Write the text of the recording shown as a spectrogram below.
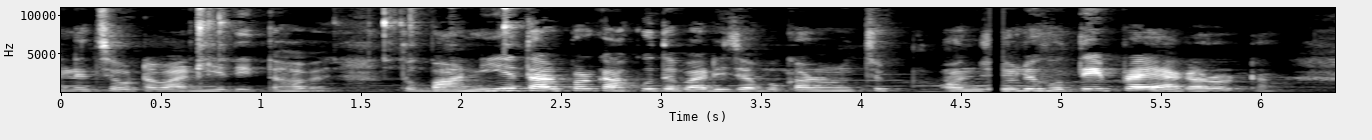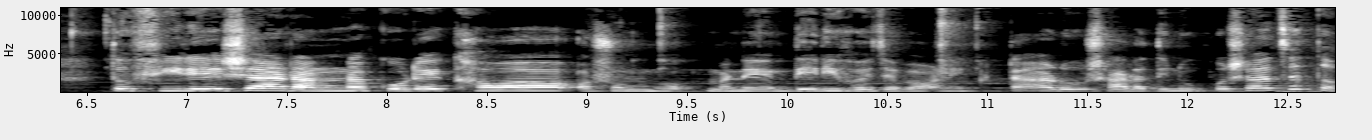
এনেছে, ওটা বানিয়ে দিতে হবে। তো বানিয়ে তারপর কাকুদের বাড়ি যাব, কারণ হচ্ছে অঞ্জলি হতেই প্রায় এগারোটা। তো ফিরে এসে আর রান্না করে খাওয়া অসম্ভব মানে দেরি হয়ে যাবে অনেকটা। আর ও সারাদিন উপোসে আছে তো,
